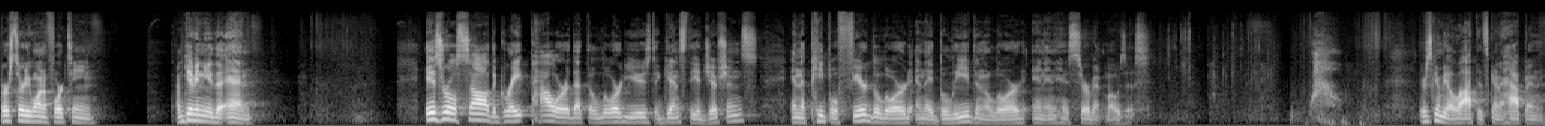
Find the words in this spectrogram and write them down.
Verse 31 of 14. I'm giving you the end. Israel saw the great power that the Lord used against the Egyptians, and the people feared the Lord, and they believed in the Lord and in his servant Moses. Wow. There's going to be a lot that's going to happen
